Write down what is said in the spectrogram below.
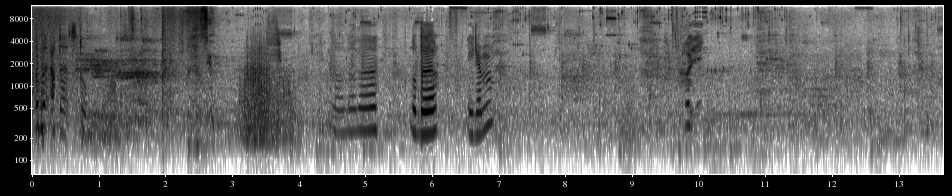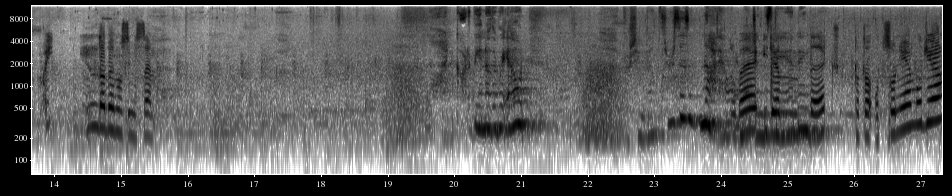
Dobre, a teraz tu. No, no, no. Dobre, idem. Is not how I Dobre, idem preč. Toto odsuniem ľudia.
